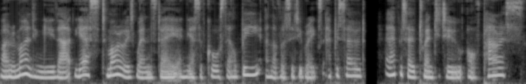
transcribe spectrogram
by reminding you that yes, tomorrow is Wednesday, and yes, of course, there'll be another City Breaks episode, episode 22 of Paris,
